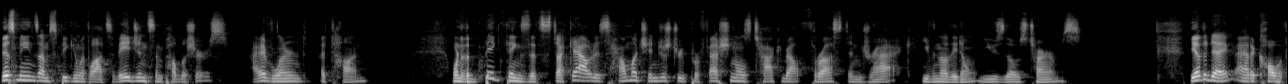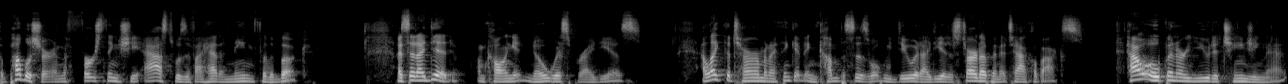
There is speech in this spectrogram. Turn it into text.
This means I'm speaking with lots of agents and publishers. I have learned a ton. One of the big things that stuck out is how much industry professionals talk about thrust and drag, even though they don't use those terms. The other day, I had a call with a publisher, and the first thing she asked was if I had a name for the book. I said I did. I'm calling it No Whisper Ideas. I like the term and I think it encompasses what we do at Idea to Startup and at Tacklebox. How open are you to changing that?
